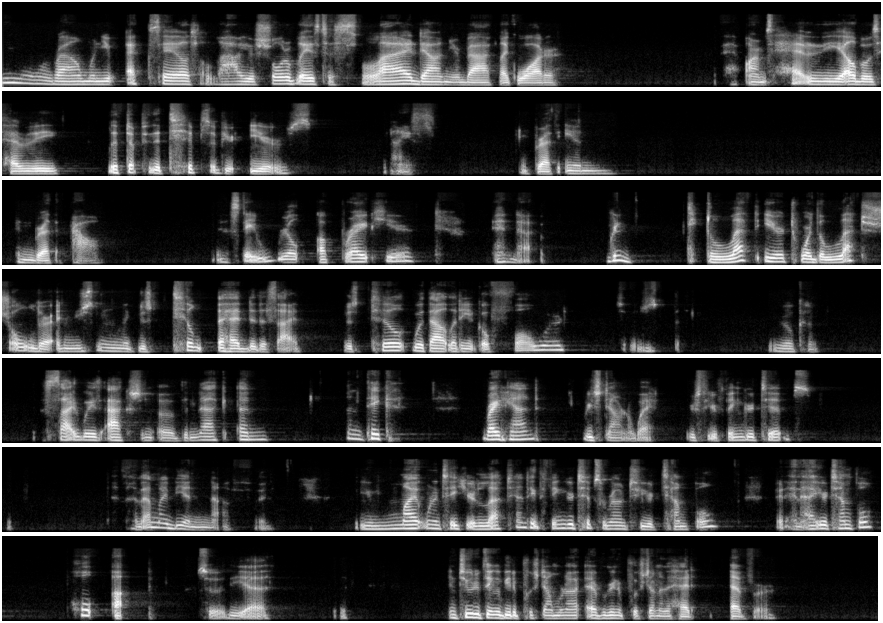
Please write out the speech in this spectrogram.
Around when you exhale to allow your shoulder blades to slide down your back like water. Arms heavy, elbows heavy. Lift up through the tips of your ears. Nice. Breath in and breath out. And stay real upright here. And uh, we're going to take the left ear toward the left shoulder and you're just going to like just tilt the head to the side. Just tilt without letting it go forward. So just real kind of sideways action of the neck and and take right hand, reach down and away. Reach your fingertips. And that might be enough. You might want to take your left hand, take the fingertips around to your temple. And at your temple, pull up. So the uh, intuitive thing would be to push down. We're not ever going to push down on the head, ever.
